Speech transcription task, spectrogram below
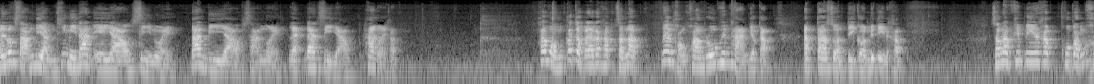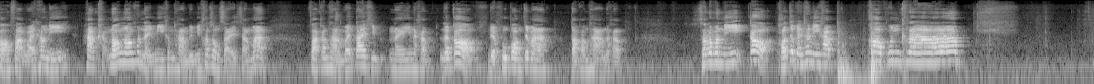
เป็นรูปสามเหลี่ยมที่มีด้าน a ยาว 4 หน่วย ด้าน b ยาว 3 หน่วย และด้าน c ยาว 5 หน่วยครับครับผมก็จบไปแล้วนะครับสำหรับเรื่องของความรู้พื้นฐานเกี่ยวกับอัตราส่วนตรีโกณมิตินะครับสำหรับคลิปนี้นะครับครูปอมก็ขอฝากไว้เท่านี้ หากน้องๆคนไหนมีคำถามหรือมีข้อสงสัย สามารถฝากคำถามไว้ใต้คลิปนี้นะครับ แล้วก็เดี๋ยวครูปอมจะมาตอบคำถามนะครับสำหรับวันนี้ก็ขอจะเป็นเท่านี้ครับ ขอบคุณครับ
